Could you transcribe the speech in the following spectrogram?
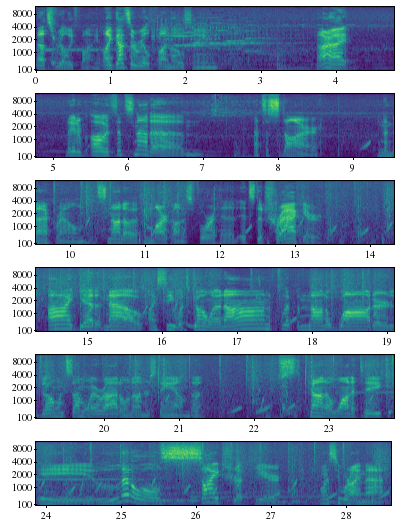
That's really funny. Like, that's a real fun little scene. Alright. Later. Oh, it's, it's not a... Um, that's a star in the background. It's not a mark on his forehead. It's the tracker. I get it now. I see what's going on. Flipping on the water. Going somewhere I don't understand. Just kind of want to take a little side trip here. I want to see where I'm at.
